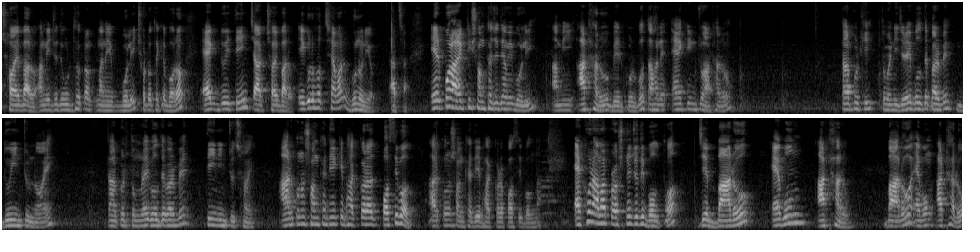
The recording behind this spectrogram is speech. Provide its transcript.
ছয়, বারো। আমি যদি ঊর্ধ্বক্রম মানে বলি ছোট থেকে বড়, এক, দুই, তিন, চার, ছয়, বারো। এগুলো হচ্ছে আমার গুণনীয়ক। আচ্ছা এরপর আরেকটি সংখ্যা যদি আমি বলি, আমি আঠারো বের করব, তাহলে এক ইন্টু আঠারো তারপর কি? তোমরা নিজেরাই বলতে পারবে দুই ইন্টু নয়। তারপর তোমরাই বলতে পারবে তিন ইন্টু ছয়। আর কোনো সংখ্যা দিয়ে কি ভাগ করা পসিবল আর কোনো সংখ্যা দিয়ে ভাগ করা পসিবল না। এখন আমার প্রশ্নে যদি বলতো যে বারো এবং আঠারো, বারো এবং আঠারো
